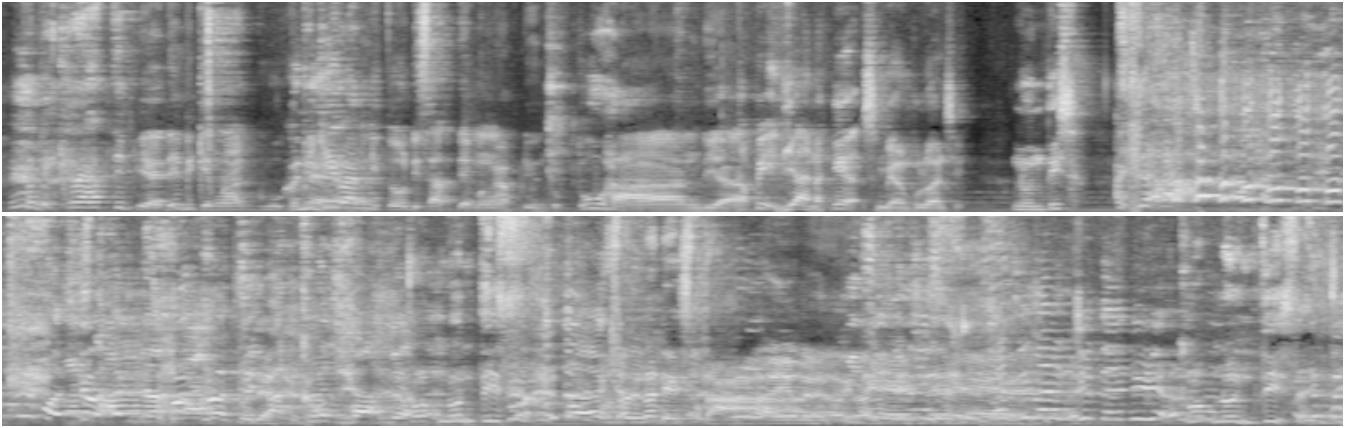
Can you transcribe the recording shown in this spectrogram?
Tapi kreatif ya, dia bikin lagu. Kepikiran gitu di saat dia mengabdi untuk Tuhan, dia Tapi dia anaknya 90-an sih. Nuntis. Masih ada. klub, klub nuntis. Personalnya Desta. Iya bener. Masih lanjut tadi ya. Klub nuntis aja.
